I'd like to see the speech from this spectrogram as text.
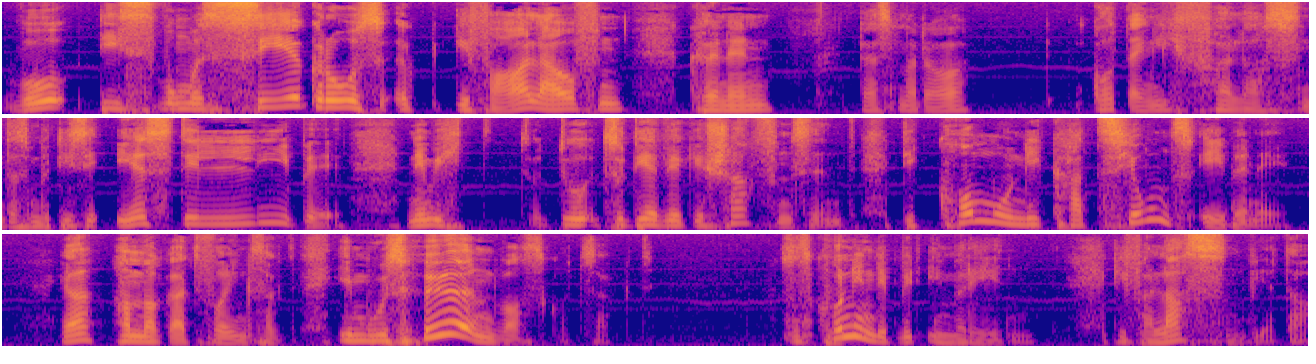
wo, dies, wo wir sehr groß äh, Gefahr laufen können, dass wir da Gott eigentlich verlassen, dass wir diese erste Liebe, nämlich zu, zu der wir geschaffen sind, die Kommunikationsebene, ja, haben wir gerade vorhin gesagt, ich muss hören, was Gott sagt, sonst kann ich nicht mit ihm reden. Die verlassen wir da.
